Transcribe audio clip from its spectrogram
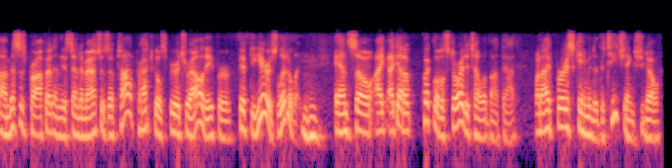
uh, Mrs. Prophet and the Ascended Masters have taught practical spirituality for 50 years, literally. Mm-hmm. And so I, I got a quick little story to tell about that. When I first came into the teachings, you know,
